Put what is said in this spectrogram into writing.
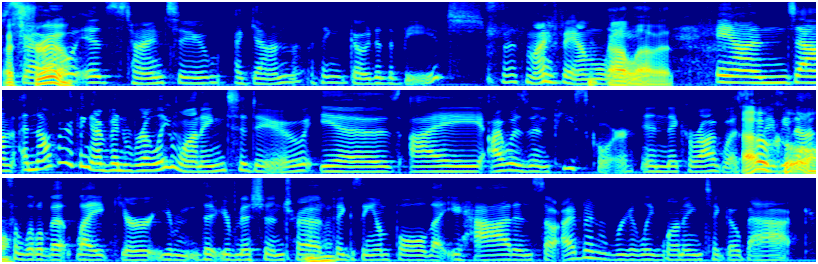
That's so true. It's time to again, I think, go to the beach with my family. i love it And um, another thing I've been really wanting to do is I I was in Peace Corps in Nicaragua, so Oh, maybe cool. Mm-hmm. that's a little bit like your your the, your mission trip example that you had. And so I've been really wanting to go back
